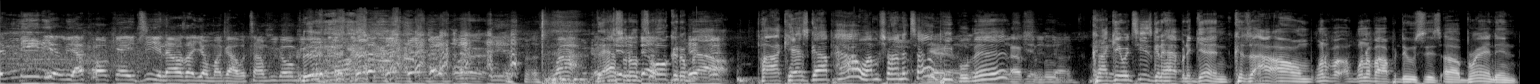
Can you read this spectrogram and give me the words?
immediately I called KG and I was like, "Yo, my God, what time we gonna be?" here tomorrow?" Rock. That's what I'm talking about. Podcast got power. I'm trying to tell Yeah. people, man. Absolutely. Can I guarantee it's gonna happen again? Because I um one of our, one of our producers, uh Brandon,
